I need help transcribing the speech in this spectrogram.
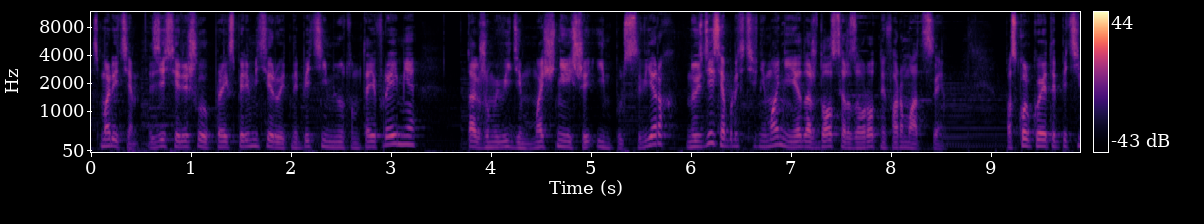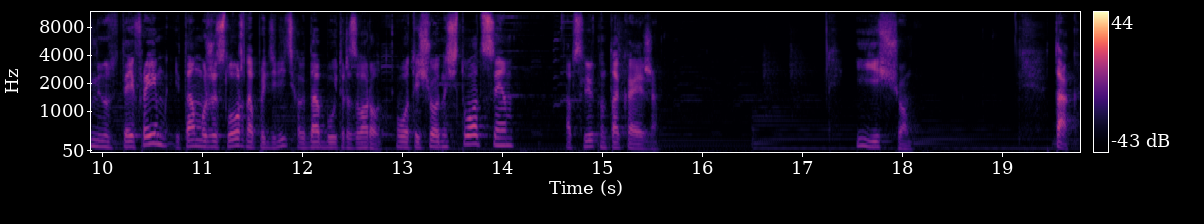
Смотрите, здесь я решил проэкспериментировать на 5 минутном тайфрейме. Также мы видим мощнейший импульс вверх. Но здесь, обратите внимание, я дождался разворотной формации. Поскольку это 5 минут тайфрейм, и там уже сложно определить, когда будет разворот. Вот еще одна ситуация, абсолютно такая же. И еще. Так,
